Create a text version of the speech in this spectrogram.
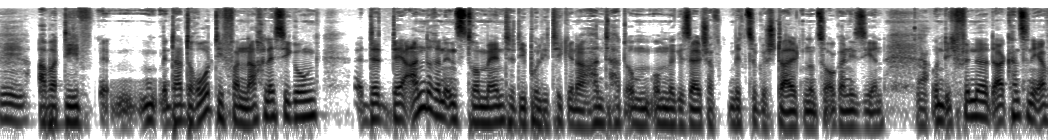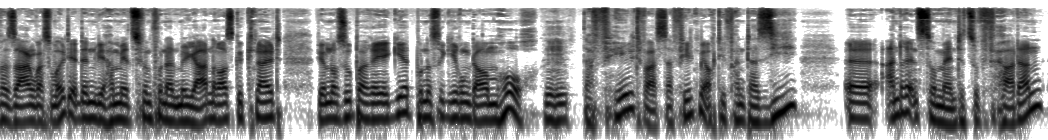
Mhm. Aber die, äh, da droht die Vernachlässigung der, der anderen Instrumente, die Politik in der Hand hat, um, um eine Gesellschaft mitzugestalten und zu organisieren. Ja. Und ich finde, da kannst du nicht einfach sagen, was wollt ihr denn? Wir haben jetzt 500 Milliarden rausgeknallt, wir haben noch super reagiert, Bundesregierung Daumen hoch. Mhm. Da fehlt was, da fehlt mir auch die Fantasie, äh, andere Instrumente zu fördern,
